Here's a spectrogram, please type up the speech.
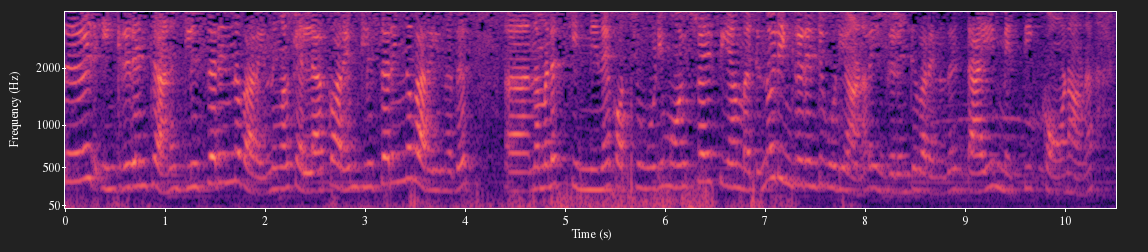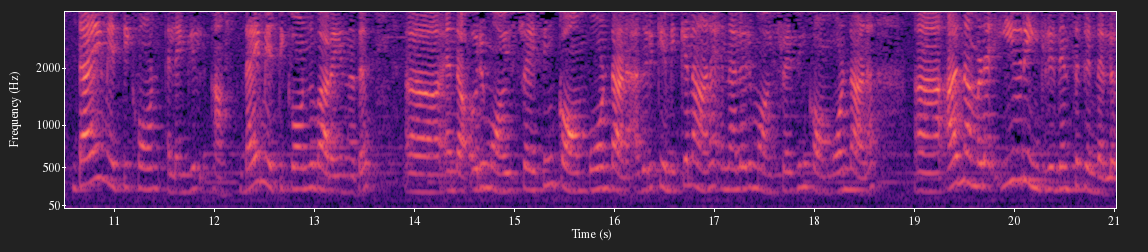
തേർഡ് ഇൻഗ്രീഡിയന്റ് ആണ് ഗ്ലിസറിൻ എന്ന് പറയുന്നത്. നിങ്ങൾക്ക് എല്ലാവർക്കും അറിയാം. ഗ്ലിസറിൻ എന്ന് പറയുന്നത് നമ്മുടെ സ്കിന്നിനെ കുറച്ചും കൂടി മോയ്സ്ചറൈസ് ചെയ്യാൻ പറ്റുന്ന ഒരു ഇൻഗ്രീഡിയന്റ് കൂടിയാണ്. ഇൻഗ്രീഡിയന്റ് പറയുന്നത് ഡൈമെത്തിക്കോൺ ആണ്. ഡൈമെത്തിക്കോൺ അല്ലെങ്കിൽ ആ ഡൈമെത്തിക്കോൺ എന്ന് പറയുന്നത് എന്താ ഒരു മോയ്സ്ചറൈസിങ് കോമ്പൗണ്ട് ആണ്. അതൊരു കെമിക്കൽ ആണ്. എന്നാൽ ഒരു മോയ്സ്ചറൈസിങ് കോമ്പൗണ്ട് ആണ്. അത് നമ്മുടെ ഈ ഒരു ഇൻഗ്രീഡിയൻസ് ഒക്കെ ഉണ്ടല്ലോ.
